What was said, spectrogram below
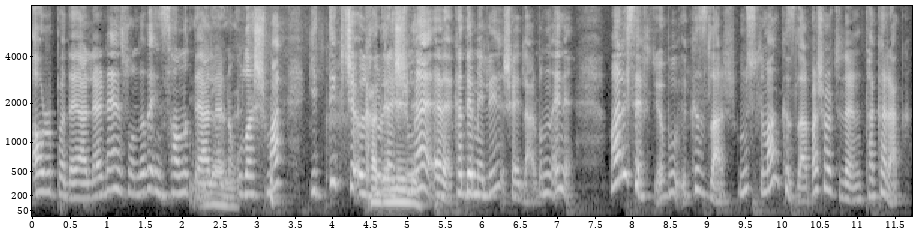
Avrupa değerlerine, en sonunda da insanlık değerlerine yani. ulaşmak gittikçe özgürleşme, kademeli. evet kademeli şeyler. Bunun eni. Maalesef diyor bu kızlar, Müslüman kızlar başörtülerini takarak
